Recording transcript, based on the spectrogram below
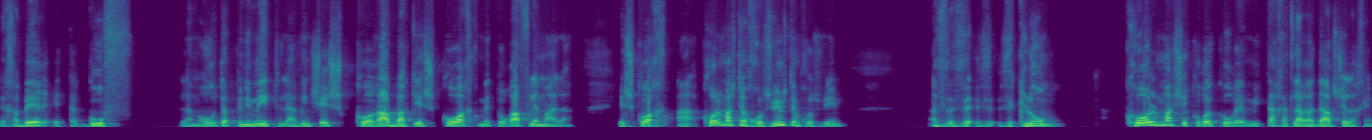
לחבר את הגוף למהות הפנימית, להבין שיש רבאק, יש כוח מטורף למעלה. יש כוח, כל מה שאתם חושבים שאתם חושבים, אז זה, זה, זה, זה כלום. כל מה שקורה, קורה מתחת לרדאר שלכם.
